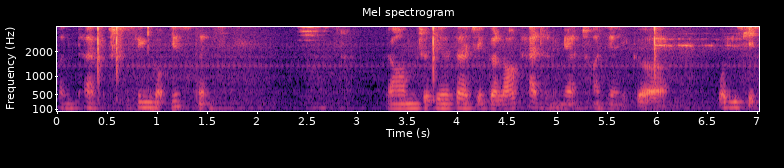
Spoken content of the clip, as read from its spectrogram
，context single instance，然后我们直接在这个 logcat 里面创建一个过滤器。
